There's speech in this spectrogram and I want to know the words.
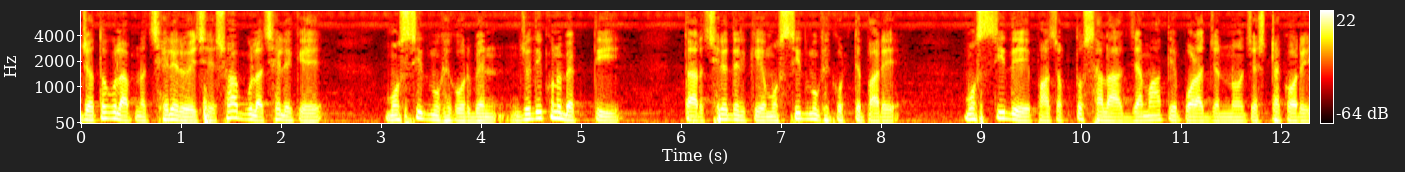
যতগুলো আপনার ছেলে রয়েছে, সবগুলা ছেলেকে মসজিদ মুখে করবেন। যদি কোনো ব্যক্তি তার ছেলেদেরকে মসজিদ মুখে করতে পারে, মসজিদে পাঁচক্ত সালা জামাতে পড়ার জন্য চেষ্টা করে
